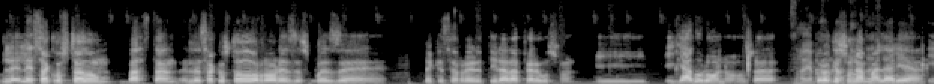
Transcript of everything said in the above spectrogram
le- les ha costado bastante, les ha costado horrores después de, de que se retirara Ferguson y, y ya duró, ¿no? O sea, O sea, ya Creo que es una malaria. Y,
